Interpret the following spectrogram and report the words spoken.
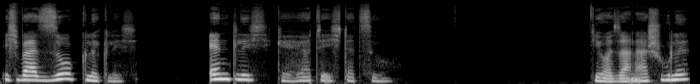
Ich war so glücklich. Endlich gehörte ich dazu. Die Hosanna-Schule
